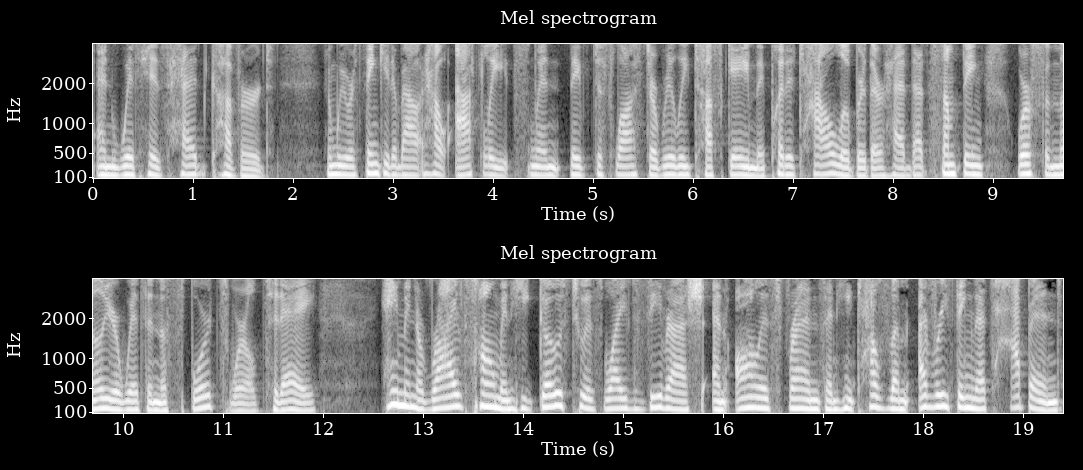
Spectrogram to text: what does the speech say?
and with his head covered. And we were thinking about how athletes, when they've just lost a really tough game, they put a towel over their head. That's something we're familiar with in the sports world today. Haman arrives home and he goes to his wife Zeresh and all his friends and he tells them everything that's happened.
